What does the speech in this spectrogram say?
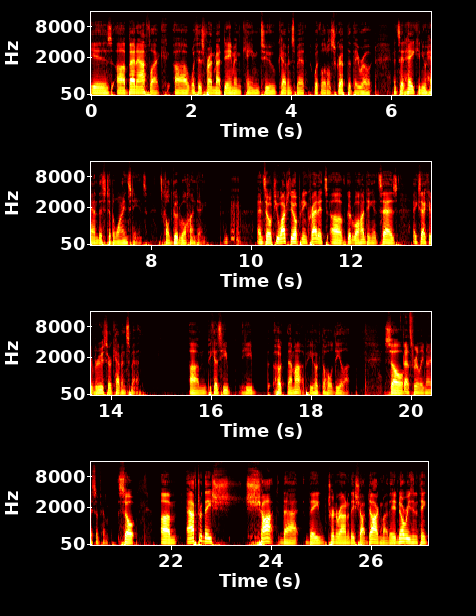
is uh, Ben Affleck uh, with his friend Matt Damon came to Kevin Smith with a little script that they wrote and said, "Hey, can you hand this to the Weinstein's? It's called Goodwill Hunting." And so if you watch the opening credits of Goodwill Hunting, it says executive producer Kevin Smith, um, because he he hooked them up. He hooked the whole deal up. So That's really nice of him. so um, after they sh- shot that, they turned around and they shot Dogma. They had no reason to think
